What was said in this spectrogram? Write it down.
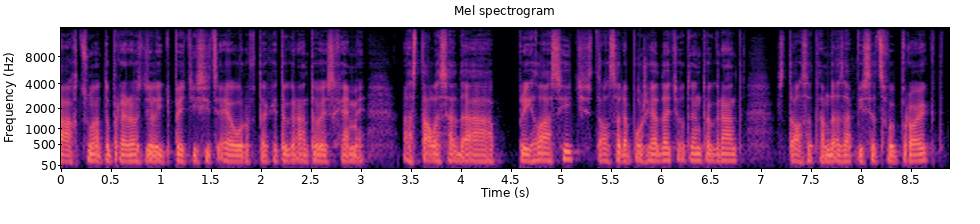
a chcú na to prerozdeliť 5000 eur v takejto grantovej schéme. A stále sa dá prihlásiť, stále sa dá požiadať o tento grant, stále sa tam dá zapísať svoj projekt,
